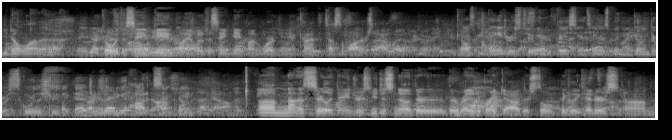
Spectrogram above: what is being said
you don't want to go with the same game plan, but if the same game plan working, you kind of have to test the waters that way. It can also be dangerous too when you're facing a team that's been going through a scoreless streak like that. You know they're going to get hot at some point. Um, not necessarily dangerous. You just know they're they're ready to break out. They're still big league hitters. Um,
